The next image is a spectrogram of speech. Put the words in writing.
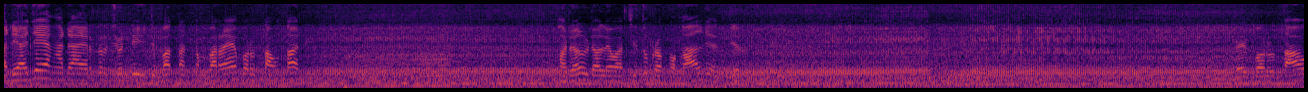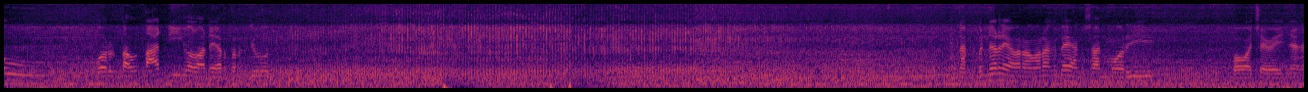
tadi aja yang ada air terjun di jembatan kembarnya baru tahu tadi. Padahal udah lewat situ berapa kali anjir. Kayak baru tahu baru tahu tadi kalau ada air terjun. Enak bener ya orang-orang teh yang San Mori bawa ceweknya.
